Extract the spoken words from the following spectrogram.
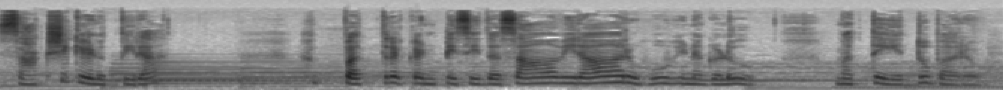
ಸಾಕ್ಷಿ ಕೇಳುತ್ತೀರಾ? ಪತ್ರ ಕಂಟಿಸಿದ ಸಾವಿರಾರು ಹೂವಿನಗಳು ಮತ್ತೆ ಎದ್ದು ಬಾರವು.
